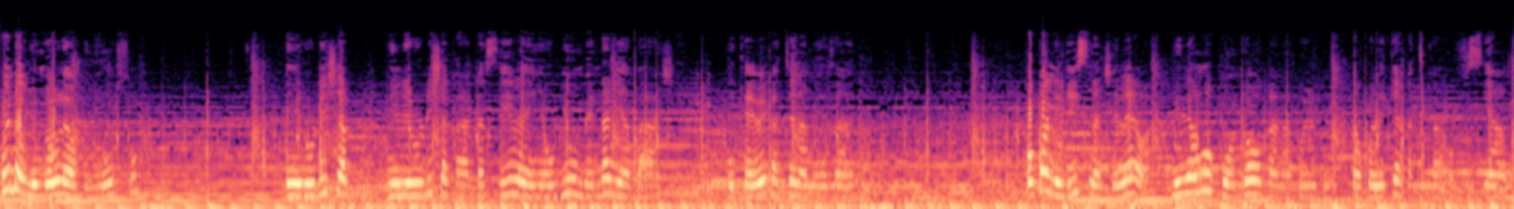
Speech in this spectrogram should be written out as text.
huenda ujumbe ule wa kunihusu. Nilirudisha nilirudisha karatasi ile yenye ujumbe ndani ya bahasha, nikaiweka tena mezani. Kwa kuwa nilihisi nachelewa, niliamua kuondoka na kuelekea katika ofisi yangu.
